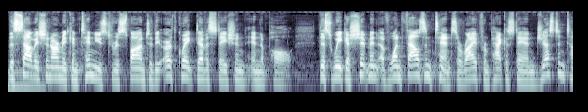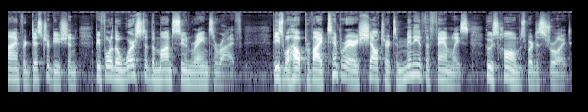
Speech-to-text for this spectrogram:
The Salvation Army continues to respond to the earthquake devastation in Nepal. This week, a shipment of 1,000 tents arrived from Pakistan just in time for distribution before the worst of the monsoon rains arrive. These will help provide temporary shelter to many of the families whose homes were destroyed.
